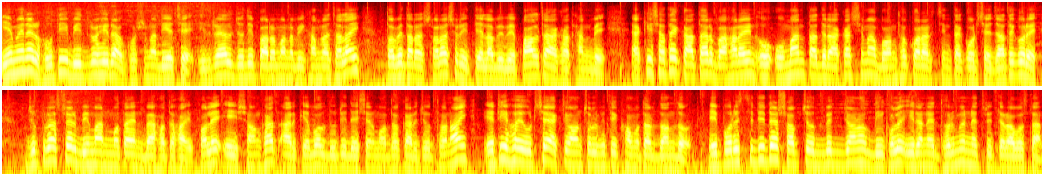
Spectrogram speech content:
ইয়েমেনের হুতি বিদ্রোহীরা ঘোষণা দিয়েছে, ইসরায়েল যদি পারমাণবিক হামলা চালায়, তবে তারা সরাসরি তেল আবিবে পাল্টা আঘাত হানবে। একই সাথে কাতার, বাহরাইন ও ওমান তাদের আকাশসীমা বন্ধ করার চিন্তা করছে, যাতে করে যুক্তরাষ্ট্রের বিমান মোতায়েন ব্যাহত হয়। ফলে এই সংঘাত আর কেবল দুটি দেশের মধ্যকার যুদ্ধ নয়, এটি হয়ে উঠছে একটি অঞ্চলভিত্তিক ক্ষমতার দ্বন্দ্ব। এই পরিস্থিতিতে সবচেয়ে উদ্বেগজনক দিক হলো ইরানের ধর্মীয় নেতৃত্বের অবস্থান।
